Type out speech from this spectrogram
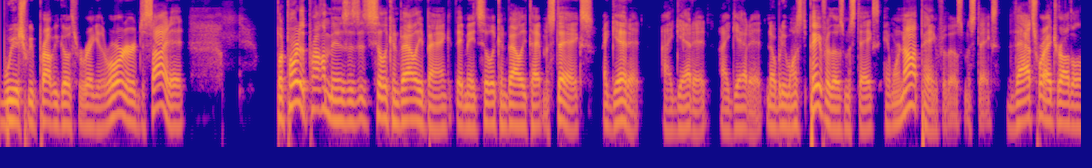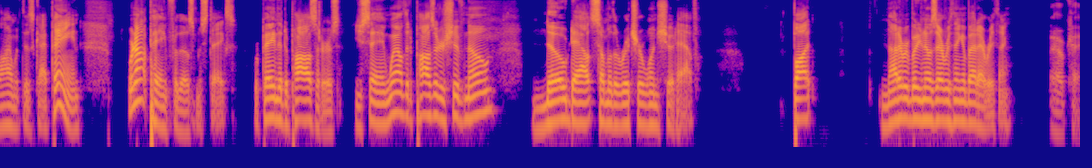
wish we'd probably go through regular order and decide it. But part of the problem is, is it's Silicon Valley Bank. They made Silicon Valley type mistakes. I get it. I get it. I get it. Nobody wants to pay for those mistakes, and we're not paying for those mistakes. That's where I draw the line with this guy Payne. We're not paying for those mistakes. We're paying the depositors. You saying, well, the depositors should have known? No doubt some of the richer ones should have. But not everybody knows everything about everything. Okay.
